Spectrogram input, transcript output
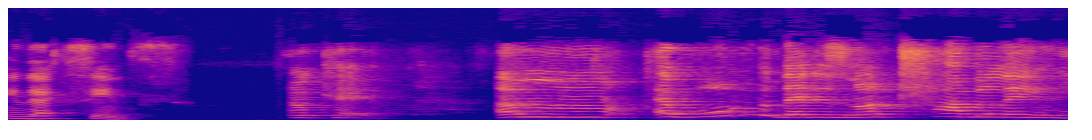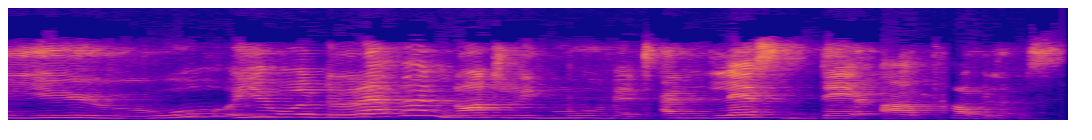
in that sense? Okay, um, a womb that is not troubling you, you would rather not remove it unless there are problems.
